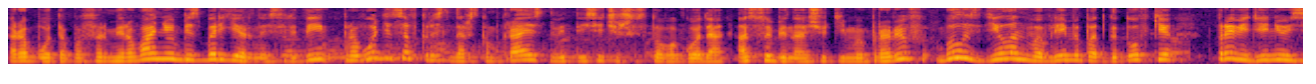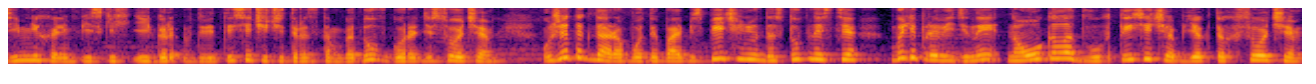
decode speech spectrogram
Работа по формированию безбарьерной среды проводится в Краснодарском крае с 2006 года. Особенно ощутимый прорыв был сделан во время подготовки к проведению зимних Олимпийских игр в 2014 году в городе Сочи. Уже тогда работы по обеспечению доступности были проведены на около 2000 объектах Сочи.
